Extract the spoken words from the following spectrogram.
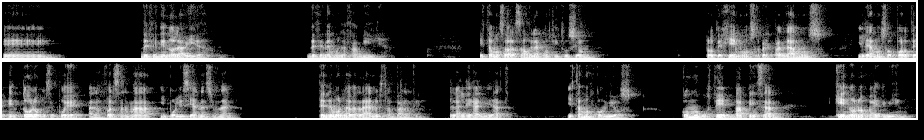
eh, defendiendo la vida, defendemos la familia, estamos abrazados de la Constitución, protegemos, respaldamos y le damos soporte en todo lo que se puede a la Fuerza Armada y Policía Nacional. Tenemos la verdad de nuestra parte, la legalidad, y estamos con Dios. ¿Cómo usted va a pensar que no nos va a ir bien?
